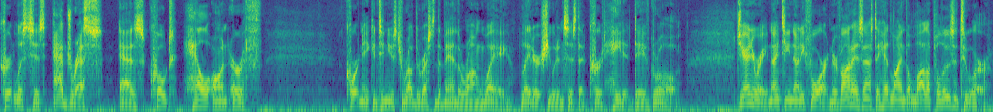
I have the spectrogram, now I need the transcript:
Kurt lists his address as, quote, hell on earth. Courtney continues to rub the rest of the band the wrong way. Later, she would insist that Kurt hated Dave Grohl. January 1994, Nirvana is asked to headline the Lollapalooza tour.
